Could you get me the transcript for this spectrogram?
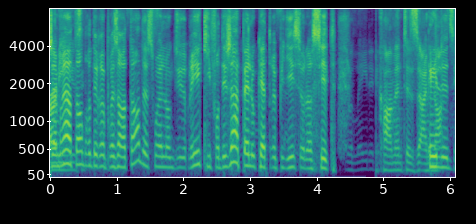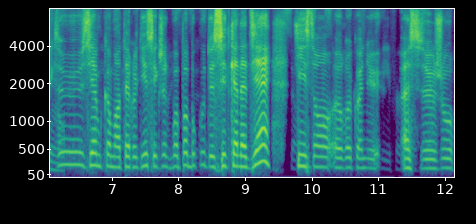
J'aimerais entendre des représentants de soins longue durée qui font déjà appel aux quatre piliers sur leur site. Et le deuxième commentaire relié, c'est que je ne vois pas beaucoup de sites canadiens qui sont euh, reconnus à ce jour.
